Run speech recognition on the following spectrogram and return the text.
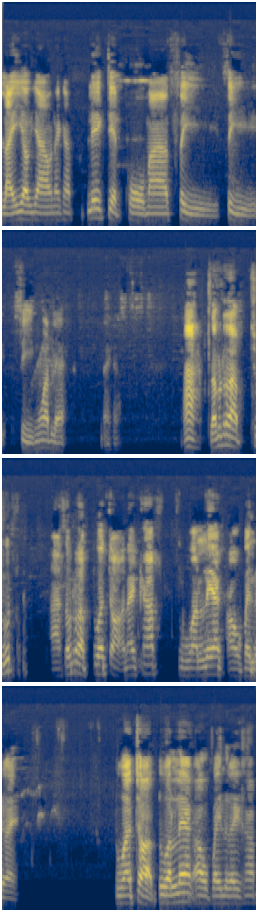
ไหลยาวๆนะครับ เลขเจ็ดโผล่มาสี่สี่สี่งวดแล้วนะครับอะสำหรับชุด อ่าสำหรับตัวเจาะนะครับ ตัวแรกเอาไปเลย ตัวเจาะตัวแรกเอาไปเลยครับ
